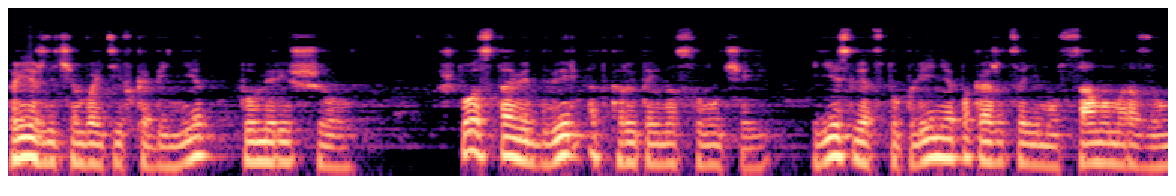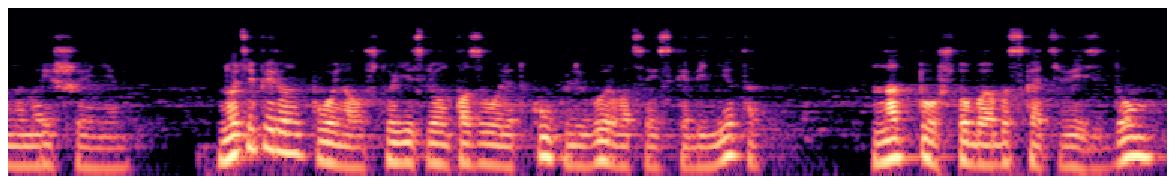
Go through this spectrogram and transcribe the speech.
Прежде чем войти в кабинет, Томми решил, что оставит дверь открытой на случай, если отступление покажется ему самым разумным решением. Но теперь он понял, что если он позволит кукле вырваться из кабинета, на то, чтобы обыскать весь дом –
